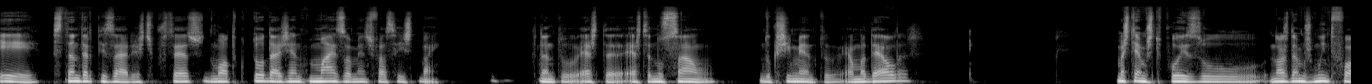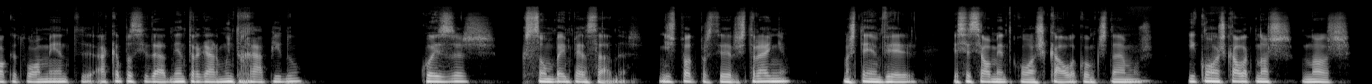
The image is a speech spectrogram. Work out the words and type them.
é standardizar estes processos de modo que toda a gente mais ou menos faça isto bem. Portanto, esta, esta noção do crescimento é uma delas. Mas temos depois o. Nós damos muito foco atualmente à capacidade de entregar muito rápido coisas que são bem pensadas. Isto pode parecer estranho, mas tem a ver essencialmente com a escala com que estamos e com a escala que nós, nós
